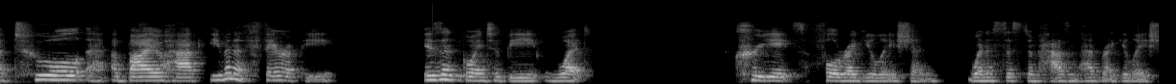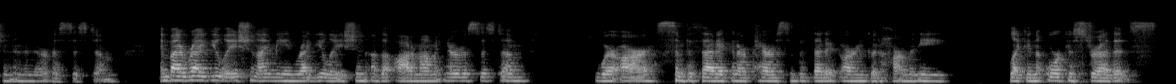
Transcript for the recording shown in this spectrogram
a tool, a biohack, even a therapy isn't going to be what creates full regulation when a system hasn't had regulation in the nervous system. And by regulation, I mean regulation of the autonomic nervous system, where our sympathetic and our parasympathetic are in good harmony, like an orchestra that's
